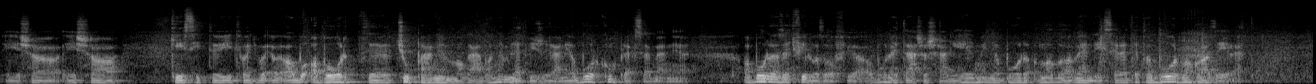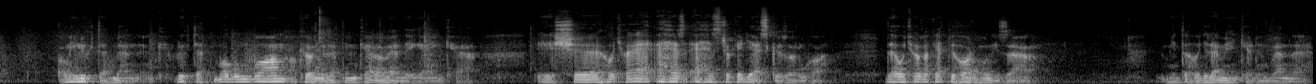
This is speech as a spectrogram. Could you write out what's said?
és, a, és a készítőit, vagy a, a bort csupán önmagában nem lehet vizsgálni. A bor komplexebb ennél. A bor az egy filozófia, a bor egy társasági élmény, a bor maga a vendégszeretet, a bor maga az élet. Ami lüktet bennünk. Lüktet magunkban, a környezetünkkel, a vendégeinkkel. És hogyha e, ehhez, ehhez csak egy eszköz a ruha. De hogyha az a kettő harmonizál, mint ahogy reménykedünk benne,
